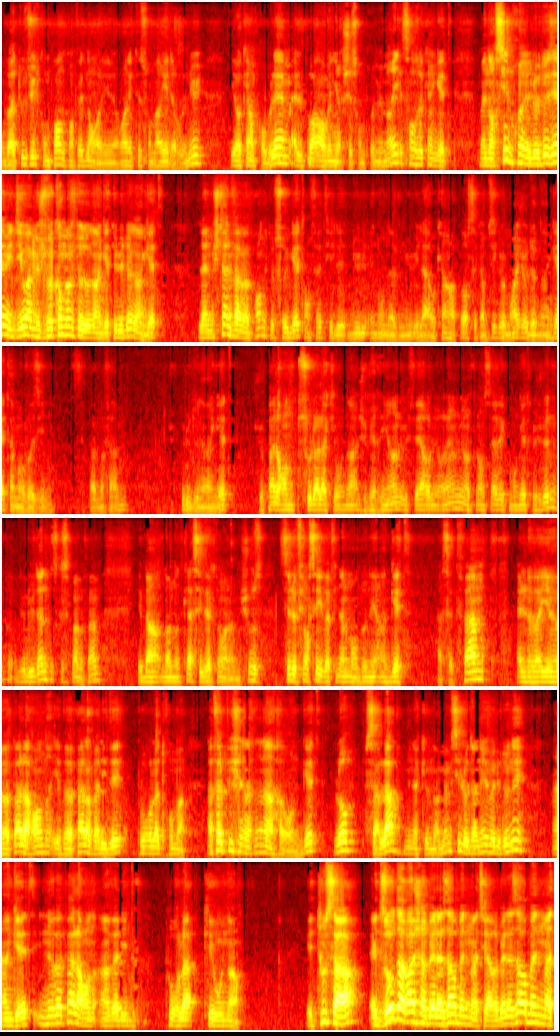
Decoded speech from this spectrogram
On va tout de suite comprendre qu'en fait, non, en réalité, son mari est revenu, n'y a aucun problème, elle pourra revenir chez son premier mari sans aucun guet. Maintenant, si le, deuxième, il dit, ouais, mais je veux quand même te donner un guet, il lui donne un guet, la Mishnah, va m'apprendre que ce guet, en fait, il est nul et non avenu, il n'a aucun rapport, c'est comme si que moi, je vais donner un guet à ma voisine. C'est pas ma femme, je peux lui donner un guet, je ne vais pas le rendre psoula la keona, je vais rien lui faire, rien lui influencer avec mon guet que je lui donne, je lui donne parce que c'est pas ma femme. Et eh bien, dans notre cas, c'est exactement la même chose. Si le fiancé, il va finalement donner un guet à cette femme, elle ne va, il ne va pas la rendre, il ne va pas la valider pour la trauma. Même si le dernier va lui donner un get, il ne va pas la rendre invalide pour la keuna. Et tout ça, et Zodarash Abelazar ben. Abelazar ben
